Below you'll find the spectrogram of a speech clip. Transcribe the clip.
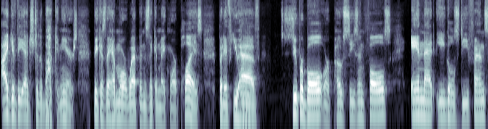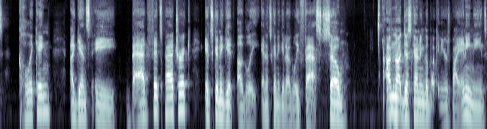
I give the edge to the Buccaneers because they have more weapons that can make more plays. But if you mm-hmm. have Super Bowl or postseason Foles and that Eagles defense clicking against a bad Fitzpatrick, it's going to get ugly and it's going to get ugly fast. So I'm not discounting the Buccaneers by any means,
